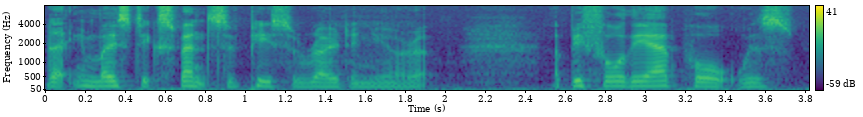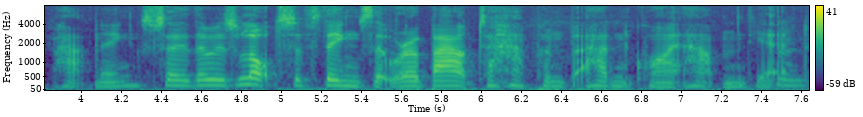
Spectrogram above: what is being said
the most expensive piece of road in Europe before the airport was happening. So there was lots of things that were about to happen but hadn't quite happened yet. Mm.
